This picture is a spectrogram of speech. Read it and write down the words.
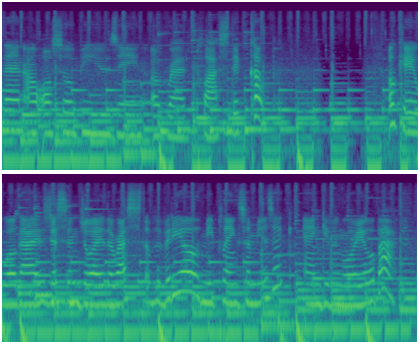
and then I'll also be using a red plastic cup. Okay, well guys, just enjoy the rest of the video of me playing some music and giving Oreo a bath.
